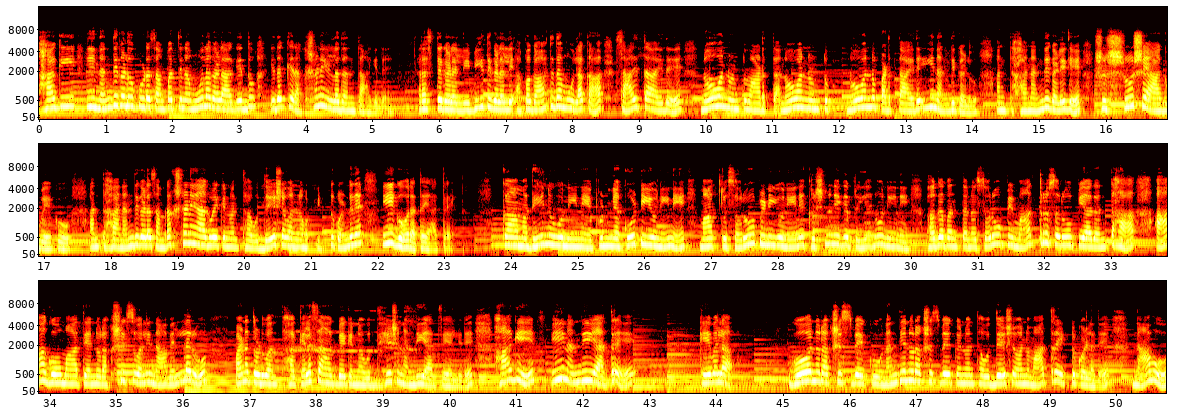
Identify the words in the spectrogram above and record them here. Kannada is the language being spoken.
ಹಾಗೆಯೇ ಈ ನಂದಿಗಳು ಕೂಡ ಸಂಪತ್ತಿನ ಮೂಲಗಳಾಗಿದ್ದು ಇದಕ್ಕೆ ರಕ್ಷಣೆ ಇಲ್ಲದಂತಾಗಿದೆ. ರಸ್ತೆಗಳಲ್ಲಿ, ಬೀದಿಗಳಲ್ಲಿ ಅಪಘಾತದ ಮೂಲಕ ಸಾಯ್ತಾ ಇದೆ. ನೋವನ್ನುಂಟು ಮಾಡುತ್ತಾ, ನೋವನ್ನುಂಟು, ನೋವನ್ನು ಪಡ್ತಾ ಇದೆ ಈ ನಂದಿಗಳು. ಅಂತಹ ನಂದಿಗಳಿಗೆ ಶುಶ್ರೂಷೆ ಆಗಬೇಕು. ಅಂತಹ ನಂದಿಗಳ ಸಂರಕ್ಷಣೆ ಆಗಬೇಕೆನ್ನುವಂತಹ ಉದ್ದೇಶವನ್ನು ಇಟ್ಟುಕೊಂಡಿದೆ ಈ ಗೋರಥಯಾತ್ರೆ ಕಾಮಧೇನುವು ನೀನೆ, ಪುಣ್ಯಕೋಟಿಯು ನೀನೆ, ಮಾತೃ ಸ್ವರೂಪಿಣಿಯು ನೀನೆ, ಕೃಷ್ಣನಿಗೆ ಪ್ರಿಯನೂ ನೀನೆ. ಭಗವಂತನ ಸ್ವರೂಪಿ, ಮಾತೃ ಸ್ವರೂಪಿಯಾದಂತಹ ಆ ಗೋಮಾತೆಯನ್ನು ರಕ್ಷಿಸುವಲ್ಲಿ ನಾವೆಲ್ಲರೂ ಪಣ ತೊಡುವಂತಹ ಕೆಲಸ ಆಗಬೇಕೆನ್ನುವ ಉದ್ದೇಶ ನಂದಿ ಯಾತ್ರೆಯಲ್ಲಿದೆ ಹಾಗೆಯೇ ಈ ನಂದಿ ಯಾತ್ರೆ ಕೇವಲ ಗೋವನ್ನು ರಕ್ಷಿಸಬೇಕು, ನಂದಿಯನ್ನು ರಕ್ಷಿಸಬೇಕು ಎನ್ನುವಂಥ ಉದ್ದೇಶವನ್ನು ಮಾತ್ರ ಇಟ್ಟುಕೊಳ್ಳದೆ ನಾವು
